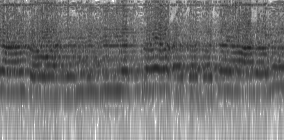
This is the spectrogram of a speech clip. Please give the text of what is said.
العذاب وإما الساعة فسيعلمون.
